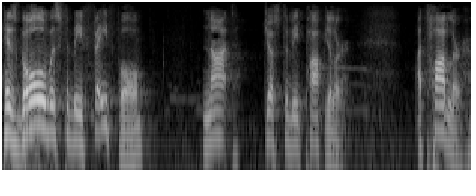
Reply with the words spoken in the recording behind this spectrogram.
His goal was to be faithful, not just to be popular. a toddler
